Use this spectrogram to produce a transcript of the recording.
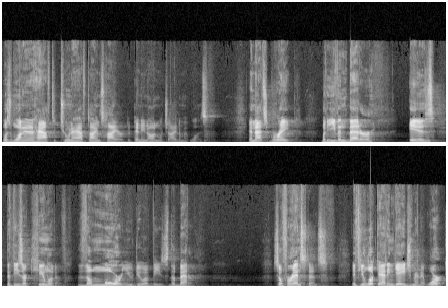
was one and a half to two and a half times higher, depending on which item it was. And that's great. But even better is that these are cumulative. The more you do of these, the better. So, for instance, if you look at engagement at work,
